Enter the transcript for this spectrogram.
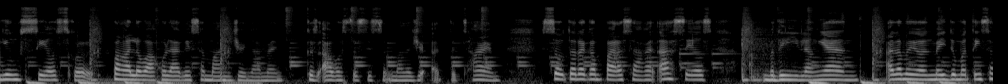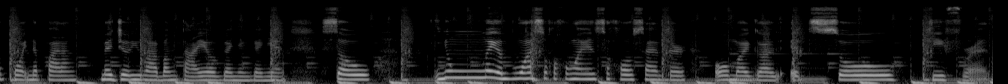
yung sales ko, pangalawa ko lagi sa manager namin because I was the assistant manager at the time. So, talagang para sa akin, ah, sales, madali lang yan. Alam mo yon may dumating sa point na parang medyo yumabang tayo, ganyan-ganyan. So, yung ngayon, pumasok ako ngayon sa call center, oh my god, it's so different.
